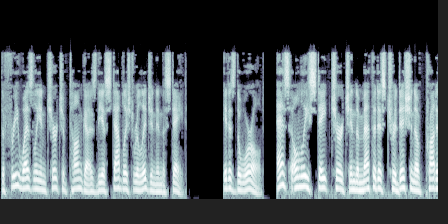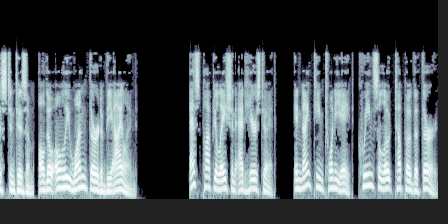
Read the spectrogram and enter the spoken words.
the Free Wesleyan Church of Tonga is the established religion in the state. It is the world's only state church in the Methodist tradition of Protestantism, although only one-third of the island's population adheres to it. In 1928, Queen Salote Tupou III,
